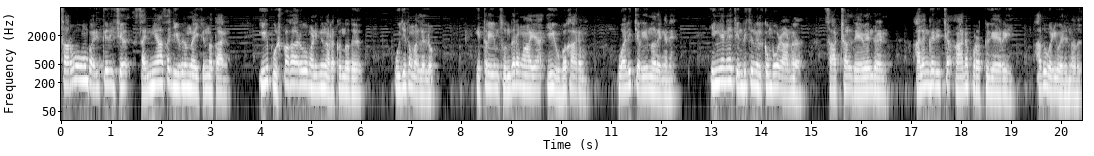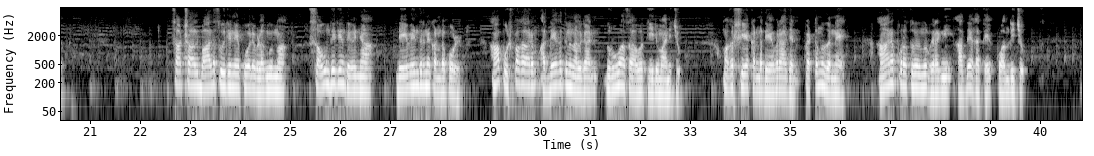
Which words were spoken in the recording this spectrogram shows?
സർവവും പരിത്യജിച്ച് സന്യാസ ജീവിതം നയിക്കുന്ന താൻ ഈ പുഷ്പഹാരവും അണിഞ്ഞു നടക്കുന്നത് ഉചിതമല്ലല്ലോ. ഇത്രയും സുന്ദരമായ ഈ ഉപഹാരം വലിച്ചെറിയുന്നതെങ്ങനെ? ഇങ്ങനെ ചിന്തിച്ചു നിൽക്കുമ്പോഴാണ് സാക്ഷാൽ ദേവേന്ദ്രൻ അലങ്കരിച്ച ആനപ്പുറത്ത് കയറി അതുവഴി വരുന്നത്. സാക്ഷാൽ ബാലസൂര്യനെ പോലെ വിളങ്ങുന്ന സൗന്ദര്യം തികഞ്ഞ ദേവേന്ദ്രനെ കണ്ടപ്പോൾ ആ പുഷ്പഹാരം അദ്ദേഹത്തിന് നൽകാൻ ദുർവാസാവ് തീരുമാനിച്ചു. മഹർഷിയെ കണ്ട ദേവരാജൻ പെട്ടെന്ന് തന്നെ ആനപ്പുറത്തു നിന്നും ഇറങ്ങി അദ്ദേഹത്തെ വന്ദിച്ചു.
